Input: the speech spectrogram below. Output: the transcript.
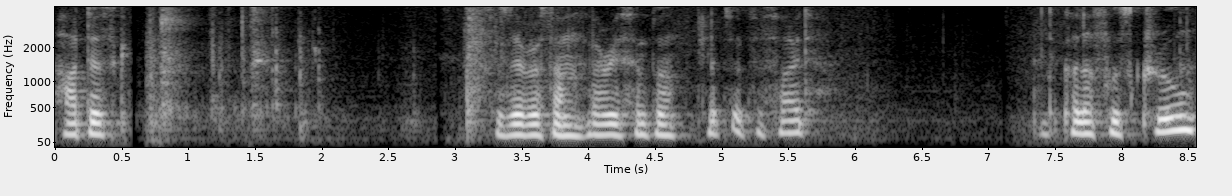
hard disk. So there were some very simple clips at the side and colorful screw.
